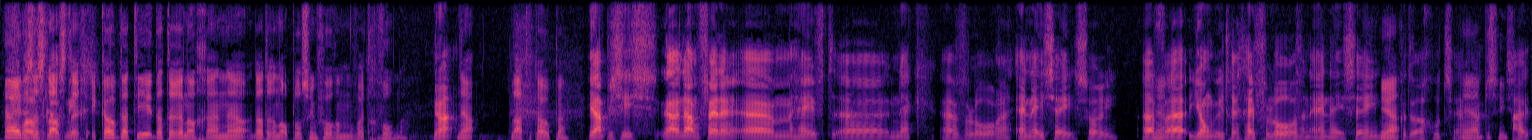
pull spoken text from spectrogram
Nee, dus geloof dat is lastig. Ik hoop dat, die, dat, er nog een, eh, dat er een oplossing voor hem wordt gevonden. ja. Laat het hopen. ja precies. Nou, dan verder ehm, heeft eh NEC eh, verloren. NEC, sorry. Of, Ja. Jong Utrecht heeft verloren van NEC. Moet Ja. ik het wel goed zeggen. Ja, precies. uit.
